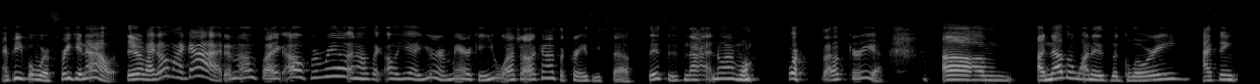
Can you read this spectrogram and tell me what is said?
and people were freaking out. They were like, oh my God. And I was like, oh, for real? And I was like, oh, yeah, you're American. You watch all kinds of crazy stuff. This is not normal for South Korea. Um, another one is The Glory. I think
